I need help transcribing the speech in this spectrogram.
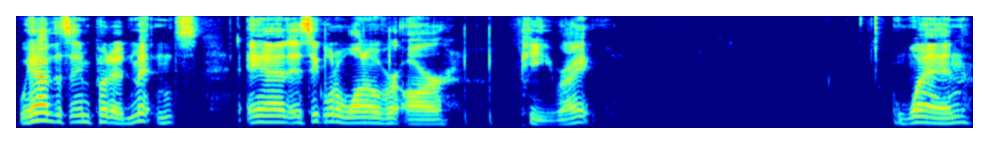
We have this input admittance, and it's equal to 1 over RP, right? When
